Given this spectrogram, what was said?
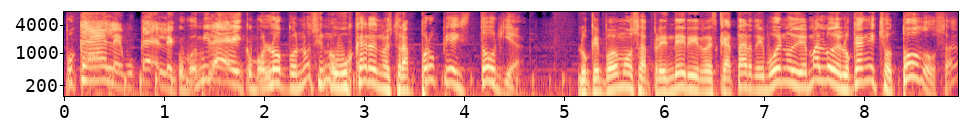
buscarle, buscarle, como, mira, como loco, ¿no? Sino buscar en nuestra propia historia lo que podemos aprender y rescatar de bueno y de malo de lo que han hecho todos, ¿ah?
